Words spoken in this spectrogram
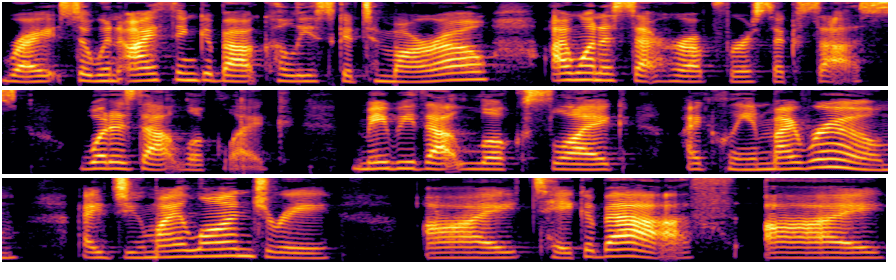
Right? So when I think about Kaliska tomorrow, I want to set her up for success. What does that look like? Maybe that looks like I clean my room, I do my laundry, I take a bath, I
